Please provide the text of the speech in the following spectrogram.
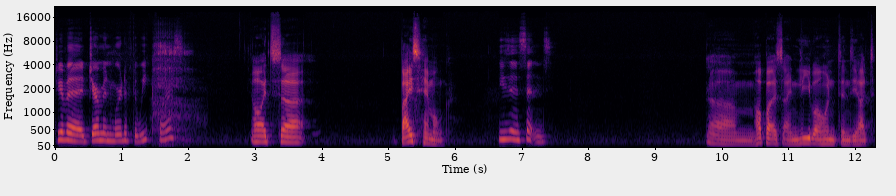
Do you have a German word of the week for us? Oh, it's uh, Beißhemmung. Use in a sentence. Ähm, Hopper ist ein lieber Hund, denn sie hat,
